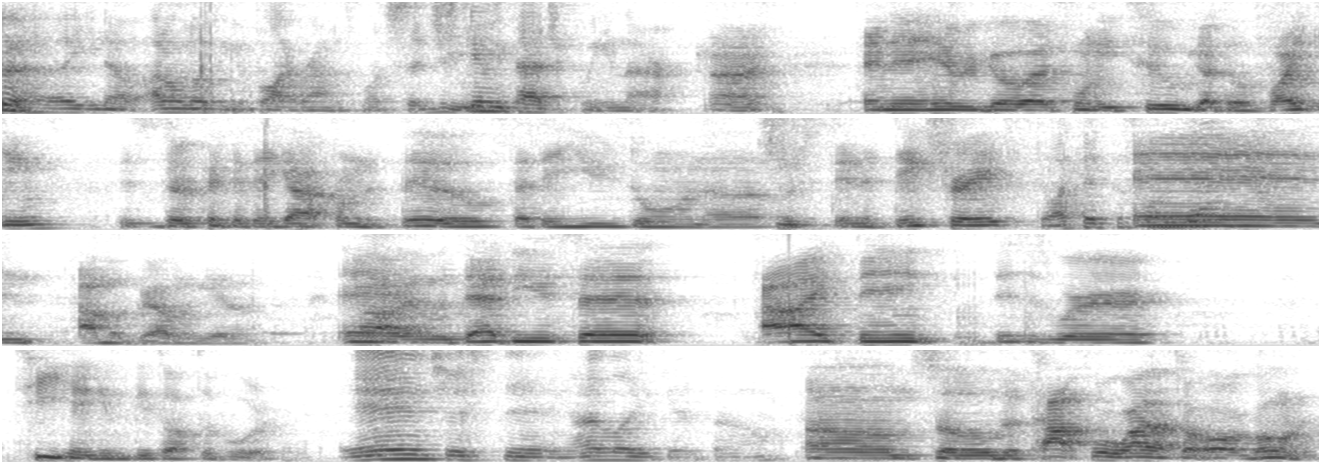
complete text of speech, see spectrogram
a you know I don't know if he can fly around as much. So just give me Patrick Queen there. All right. And then here we go at 22. We got the Vikings. This is their pick that they got from the Bills that they used on uh, in the Diggs trade. Do I pick this one again? And I'm gonna grab and get him. And Alright. with that being said, I think this is where Tee Higgins gets off the board. Interesting. I like it though. Um, so the top four wideouts are all going,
